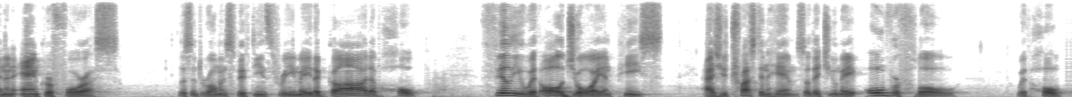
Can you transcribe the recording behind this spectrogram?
and an anchor for us. Listen to Romans 15:3. May the God of hope fill you with all joy and peace as you trust in him, so that you may overflow with hope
